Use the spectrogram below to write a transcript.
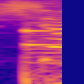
Shut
